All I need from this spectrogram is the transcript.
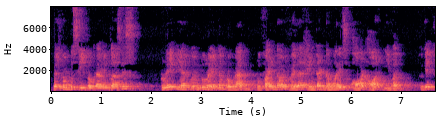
Welcome to C programming classes. Today we are going to write a program to find out whether entered number is odd or even. Okay,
